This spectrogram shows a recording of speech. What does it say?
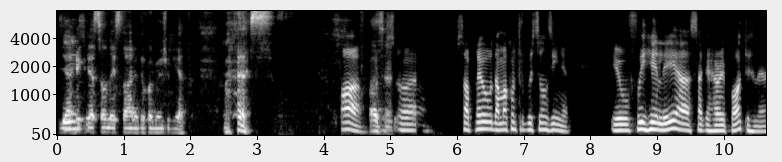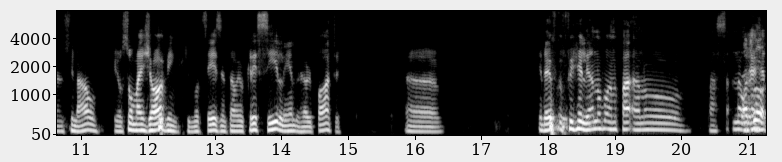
Sim, e a recriação sim. da história do Romeu e Julieta. Mas. Ó, só, só para eu dar uma contribuiçãozinha. Eu fui reler a saga Harry Potter, né? No final, eu sou mais jovem que vocês, então eu cresci lendo Harry Potter. Uh, e daí eu fui relendo ano, ano passado. Não, Sérgio, é,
